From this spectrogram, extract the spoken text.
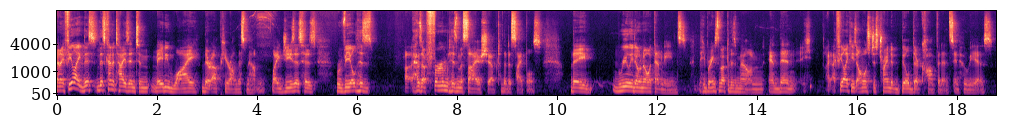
And I feel like this this kind of ties into maybe why they're up here on this mountain. Like Jesus has revealed his uh, has affirmed his messiahship to the disciples. They really don't know what that means. He brings them up to this mountain, and then he, I feel like he's almost just trying to build their confidence in who he is.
